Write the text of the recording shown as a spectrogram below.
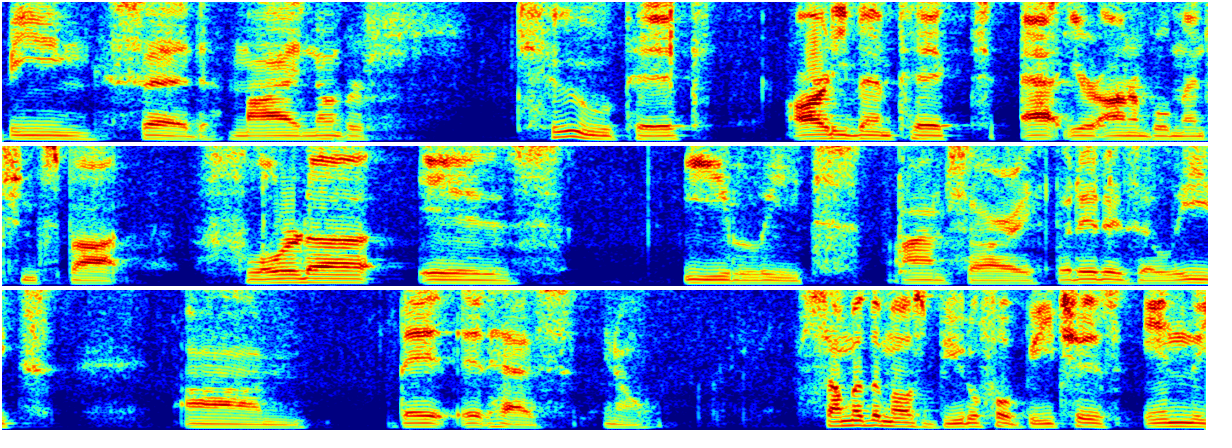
being said, my number two pick already been picked at your honorable mention spot. Florida is elite. I'm sorry, but it is elite. Um, they, it has you know some of the most beautiful beaches in the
